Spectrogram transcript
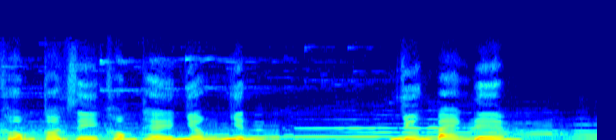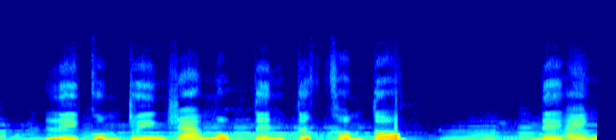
Không có gì không thể nhẫn nhịn. Nhưng ban đêm, Lê Cung truyền ra một tin tức không tốt. Đề án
